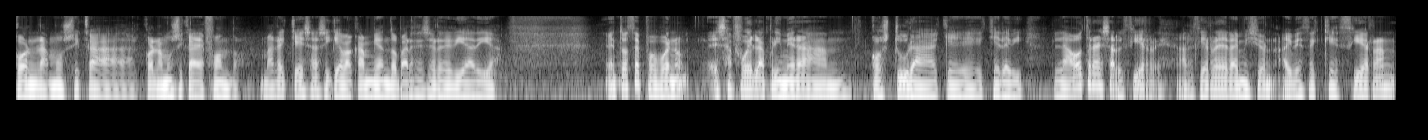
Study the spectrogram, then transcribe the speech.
con la música con la música de fondo, ¿vale? Que esa sí que va cambiando, parece ser de día a día. Entonces, pues bueno, esa fue la primera mm, costura que, le vi. La otra es al cierre, al cierre de la emisión. Hay veces que cierran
